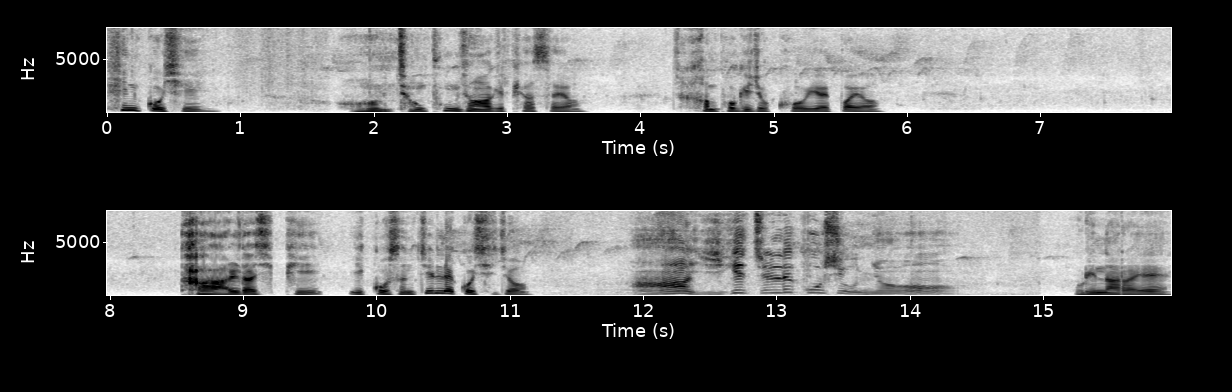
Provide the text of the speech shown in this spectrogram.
흰 꽃이 엄청 풍성하게 피었어요. 참 보기 좋고 예뻐요. 다 알다시피 이 꽃은 찔레꽃이죠. 아, 이게 찔레꽃이군요. 우리나라의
